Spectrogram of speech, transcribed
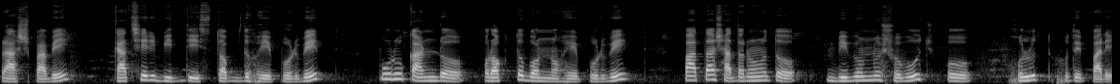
হ্রাস পাবে, গাছের বৃদ্ধি স্তব্ধ হয়ে পড়বে, পুরু কাণ্ড রক্তবর্ণ হয়ে পড়বে, পাতা সাধারণত বিভিন্ন সবুজ ও হলুদ হতে পারে।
